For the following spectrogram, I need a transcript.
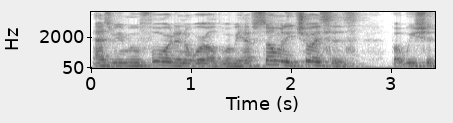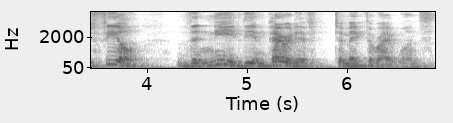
as we move forward in a world where we have so many choices, but we should feel the need, the imperative to make the right ones.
